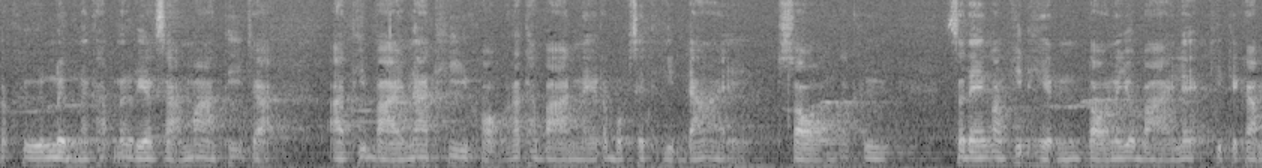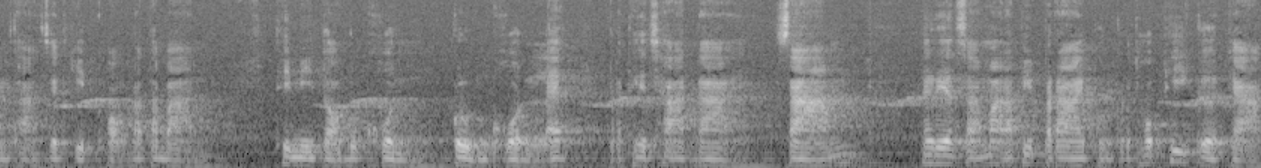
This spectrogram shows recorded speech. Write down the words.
ก็คือ1นะครับนักเรียนสามารถที่จะอธิบายหน้าที่ของรัฐบาลในระบบเศรษฐกิจได้ 2 ก็คือแสดงความคิดเห็นต่อนโยบายและกิจกรรมทางเศรษฐกิจของรัฐบาล ที่มีต่อบุคคล กลุ่มคนและประเทศชาติได้ 3. นักเรียนสามารถอภิปรายผลกระทบที่เกิดจาก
